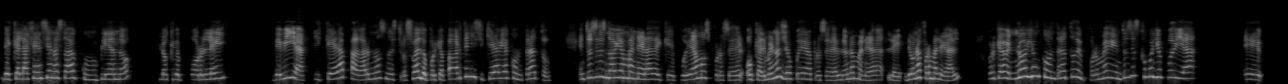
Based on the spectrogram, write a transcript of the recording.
de que la agencia no estaba cumpliendo lo que por ley debía y que era pagarnos nuestro sueldo, porque aparte ni siquiera había contrato. Entonces no había manera de que pudiéramos proceder o que al menos yo pudiera proceder de una manera, de una forma legal, porque no había un contrato de por medio. Entonces, ¿cómo yo podía eh,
